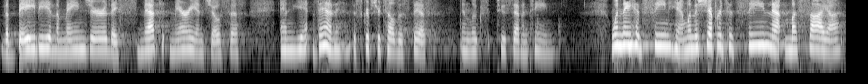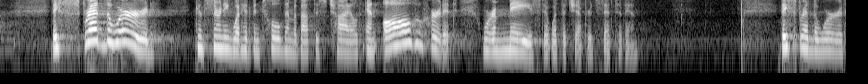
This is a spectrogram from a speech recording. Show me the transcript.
the baby in the manger. They met Mary and Joseph. And yet, then the scripture tells us this in Luke 2:17. When they had seen him, when the shepherds had seen that Messiah, they spread the word concerning what had been told them about this child, and all who heard it were amazed at what the shepherds said to them. They spread the word.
